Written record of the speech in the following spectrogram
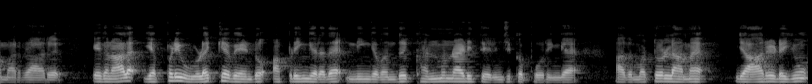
அமர்றாரு. இதனால் எப்படி உழைக்க வேண்டும் அப்படிங்கிறத நீங்கள் வந்து கண் முன்னாடி தெரிஞ்சுக்க போகிறீங்க அது மட்டும் இல்லாமல் யாரிடையும்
